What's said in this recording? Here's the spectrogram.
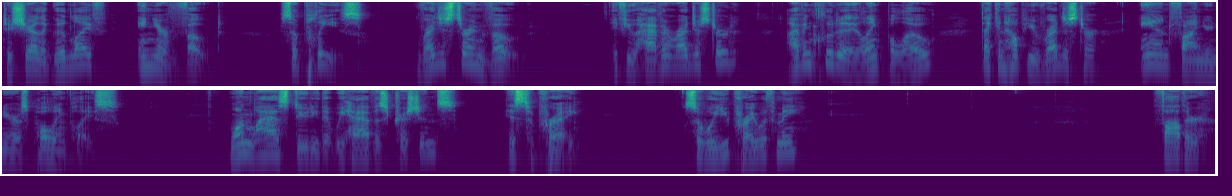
to share the good life in your vote. So please, register and vote. If you haven't registered, I've included a link below that can help you register and find your nearest polling place. One last duty that we have as Christians is to pray. So, will you pray with me? Father,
